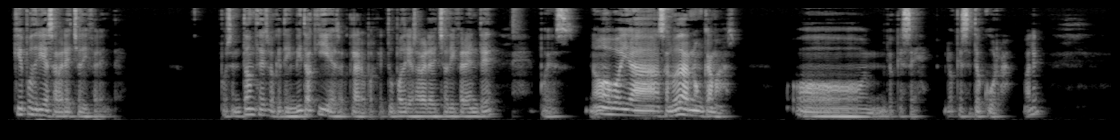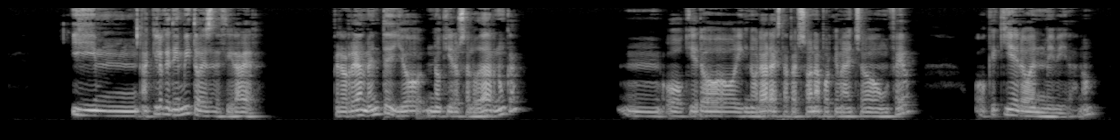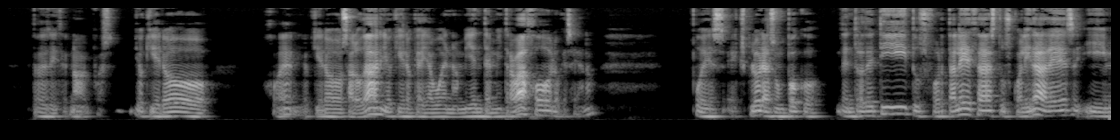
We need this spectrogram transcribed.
¿Qué podrías haber hecho diferente? Pues entonces lo que te invito aquí es, claro, porque tú podrías haber hecho diferente, pues no voy a saludar nunca más. O yo qué sé, lo que se te ocurra, ¿vale? Y mm, aquí lo que te invito es decir, a ver, pero realmente yo no quiero saludar nunca. Mm, o quiero ignorar a esta persona porque me ha hecho un feo. O qué quiero en mi vida, ¿no? Entonces dices, no, pues yo quiero, joder, yo quiero saludar, yo quiero que haya buen ambiente en mi trabajo, lo que sea, ¿no? Pues exploras un poco dentro de ti tus fortalezas, tus cualidades y,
